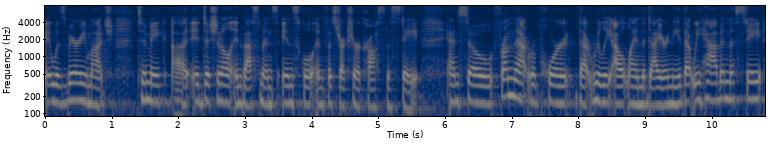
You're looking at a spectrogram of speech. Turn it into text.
it was very much to make uh, additional investments in school infrastructure infrastructure across the state. And so from that report that really outlined the dire need that we have in the state,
